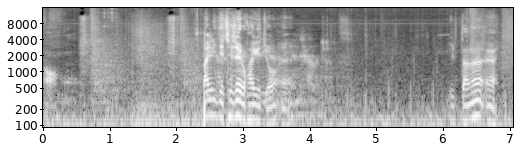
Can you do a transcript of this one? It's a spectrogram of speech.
어. 빨리 이제 제자리로 가야겠죠, 예. 일단은, 예.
